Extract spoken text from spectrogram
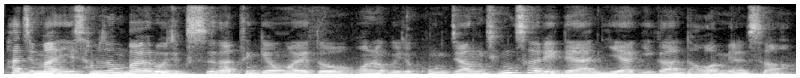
하지만 이 삼성바이오로직스 같은 경우에도 오늘 그 공장 증설에 대한 이야기가 나오면서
